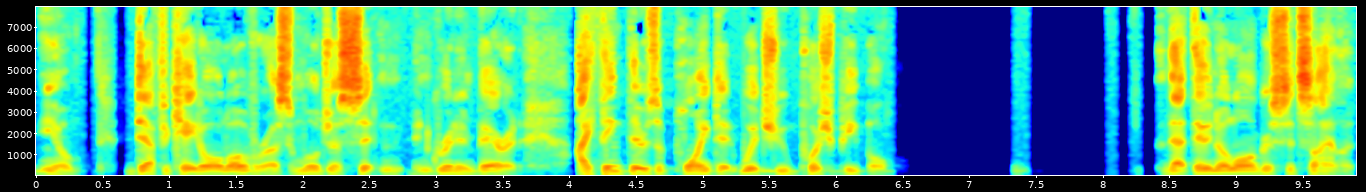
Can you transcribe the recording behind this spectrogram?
you know, defecate all over us and we'll just sit and, and grin and bear it. I think there's a point at which you push people that they no longer sit silent.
